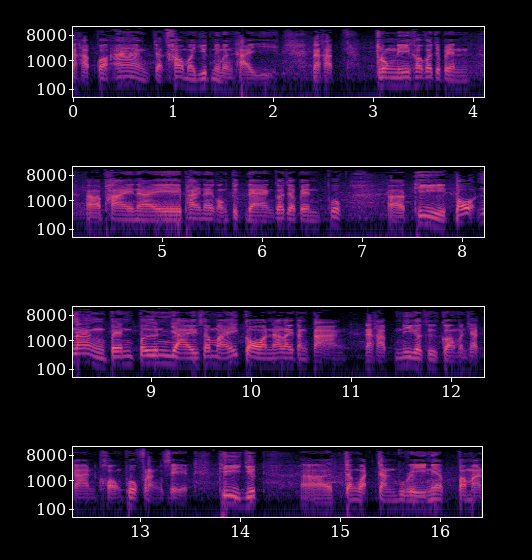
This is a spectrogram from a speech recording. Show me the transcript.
นะครับก็อ้างจะเข้ามายึดในเมืองไทยอีกนะครับตรงนี้เขาก็จะเป็นภายในภายในของตึกแดงก็จะเป็นพวกที่โต๊ะนั่งเป็นปืนใหญ่สมัยก่อนอะไรต่างๆนะครับนี่ก็คือกองบัญชาการของพวกฝรั่งเศสที่ยึดจังหวัดจันทบุรีเนี่ยประมาณ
